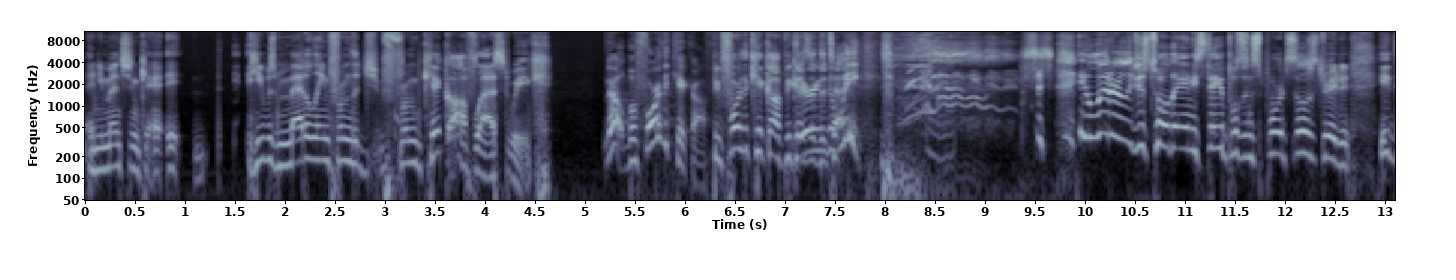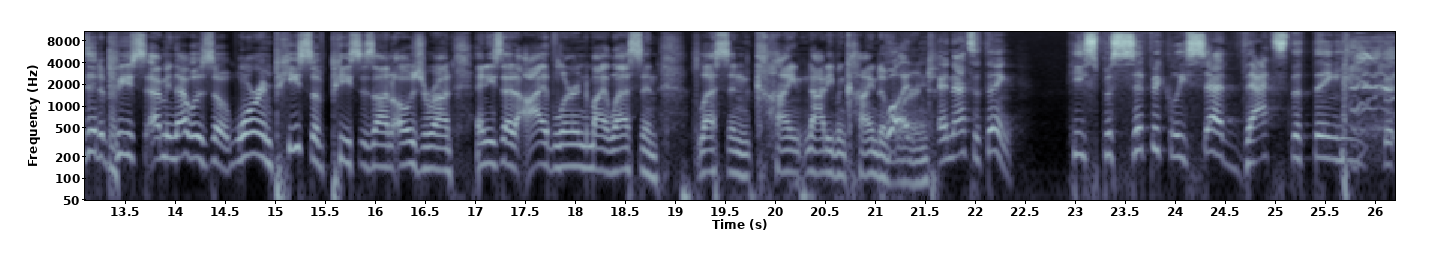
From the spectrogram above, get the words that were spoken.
And you mentioned it, he was meddling from the from kickoff last week. No, before the kickoff. Before the kickoff because During of the, the ta- week. Just- he literally just told Andy Staples in Sports Illustrated. He did a piece. I mean, that was a Warren piece of pieces on Orgeron, and he said, "I've learned my lesson. Lesson kind, not even kind of Well, learned." and, and that's the thing. He specifically said that's the thing he that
